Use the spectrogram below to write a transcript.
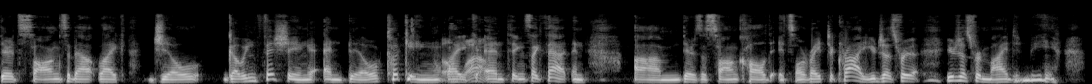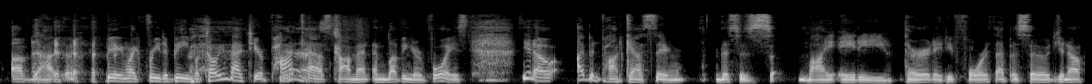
there's songs about like Jill going fishing and Bill cooking, like wow. and things like that, and. Um, there's a song called "It's All Right to Cry." You just re- you just reminded me of that being like free to be. But going back to your podcast comment and loving your voice, you know, I've been podcasting. This is my 83rd, 84th episode. You know,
